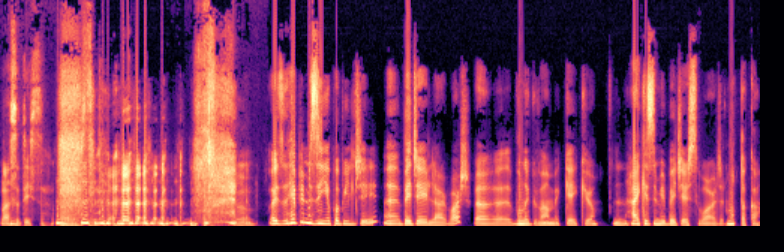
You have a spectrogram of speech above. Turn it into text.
Nasıl değilsin? o yüzden hepimizin yapabileceği e, beceriler var. E, buna güvenmek gerekiyor. Herkesin bir becerisi vardır mutlaka.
